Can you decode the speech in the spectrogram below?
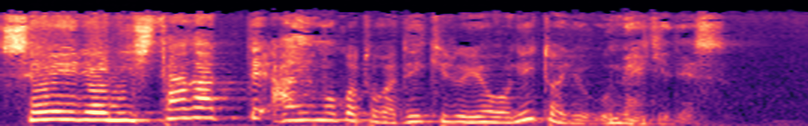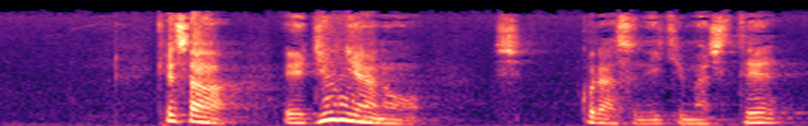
精霊に従って歩むことができるようにといううめきです。今朝、ジュニアのクラスに行きまして、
